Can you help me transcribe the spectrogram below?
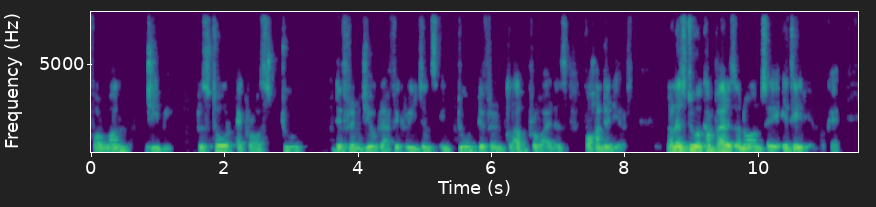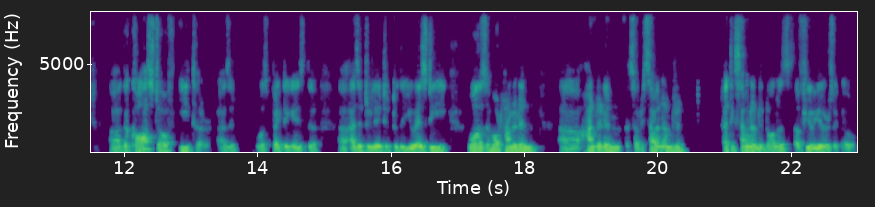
for one GB to store across two different geographic regions in two different cloud providers for 100 years. Now let's do a comparison on say Ethereum. Okay, uh, the cost of Ether as it was pegged against the uh, as it related to the USD was about 100 and uh, 100 and sorry 700 I think 700 dollars a few years ago,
